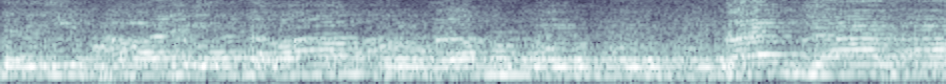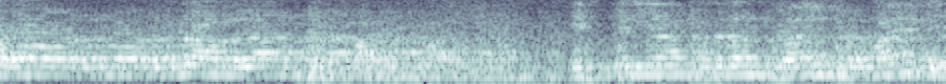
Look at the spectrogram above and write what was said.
کریم ہمارے ان تمام پروگراموں کو کامیاب اور کامران فرمائے اس کے لیے آپ حضرات دعائیں فرمائیں گے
